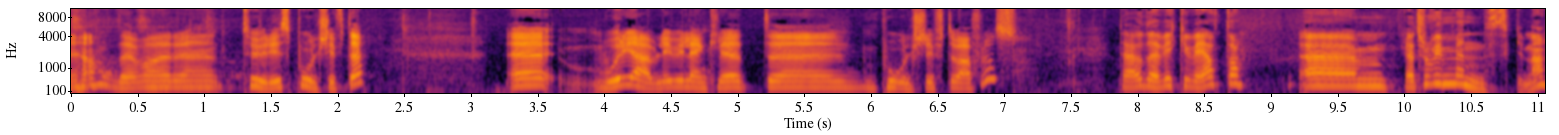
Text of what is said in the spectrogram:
Ja, det var uh, Turis polskifte. Uh, hvor jævlig vil egentlig et uh, polskifte være for oss? Det er jo det vi ikke vet, da. Uh, jeg tror vi menneskene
